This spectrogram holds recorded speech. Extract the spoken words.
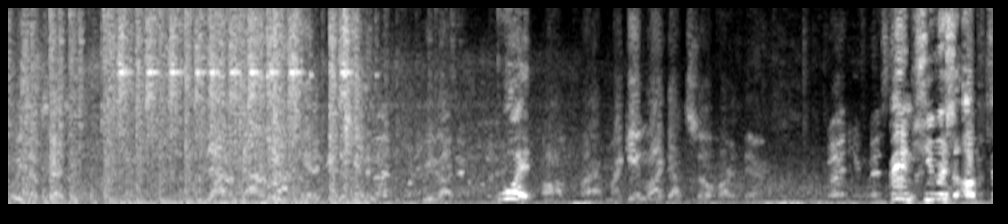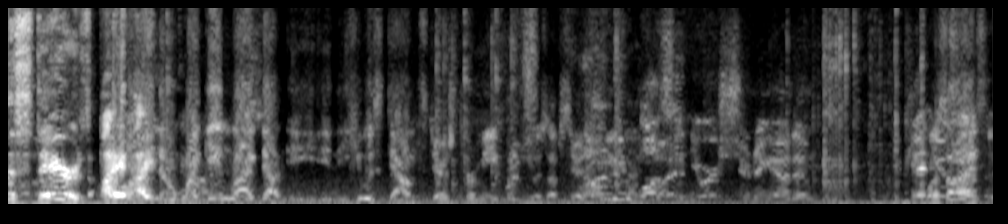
Oh, he's upstairs. Down, down, down. Get it, get it, get Ben, it. We you got- doing? What? Oh crap! My game lagged out so hard there. Ben, you missed Ben, he was up the stairs. Oh, I, Oh, I. know my game lagged out. He, he- he was downstairs for me, but he was upstairs No, for he wasn't. You were shooting at him. You can't Was use I? that as an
